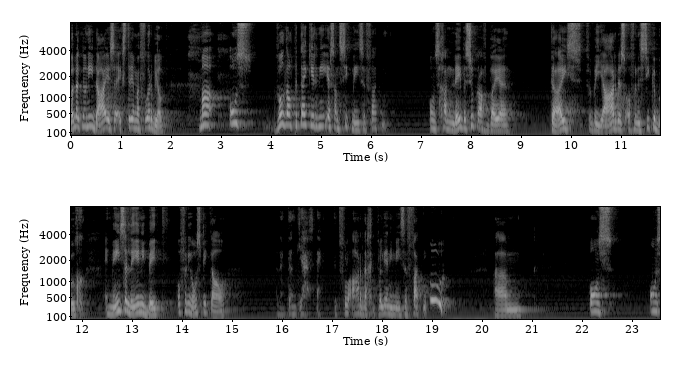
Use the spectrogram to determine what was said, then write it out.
wil ek nou nie daai is 'n ekstreme voorbeeld. Maar ons wil dalk baie keer nie eers aan siek mense vat nie. Ons gaan lê besoek af by 'n te huis vir bejaardes of in 'n siekeboeg en mense lê in die bed of in die hospitaal en ek dink ja, ek dit voel aardig. Ek wil nie aan die mense vat nie. Ooh. Ehm um, ons ons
